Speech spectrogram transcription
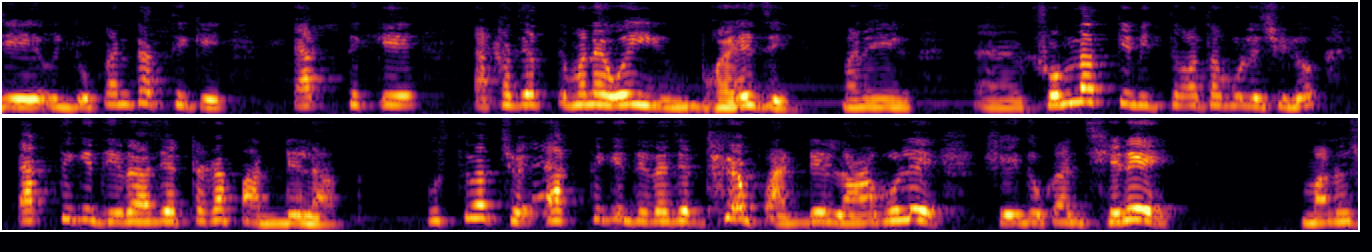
যে ওই দোকানটার থেকে এক থেকে এক হাজার মানে ওই ভয়ে যে মানে সোমনাথকে মিথ্যে কথা বলেছিল, এক থেকে দেড় হাজার টাকা পার ডে লাভ। বুঝতে পারছ? এক থেকে দেড় হাজার টাকা পার ডে লাভ হলে সেই দোকান ছেড়ে মানুষ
